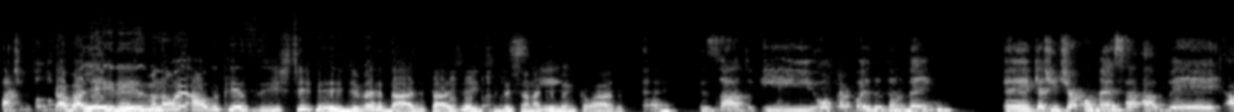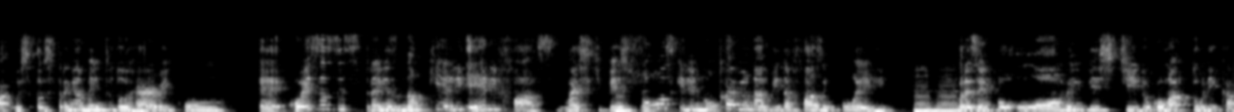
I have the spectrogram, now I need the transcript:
Bate em todo mundo. Cavalheirismo não é algo que existe de verdade, tá, gente? Deixando aqui Sim. bem claro. É, exato. E outra coisa também é que a gente já começa a ver a- o es- o estranhamento do Harry com é, coisas estranhas, não que ele, ele faz, mas que pessoas que ele nunca viu na vida fazem com ele. Uhum, Por exemplo, um homem vestido com uma túnica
